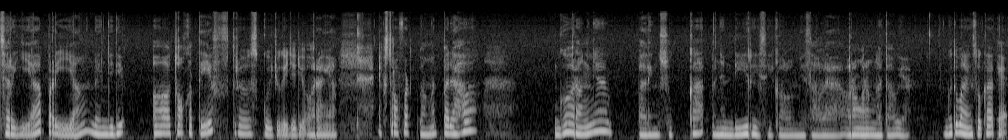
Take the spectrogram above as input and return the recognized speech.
ceria periang dan jadi uh, talkative. Terus gue juga jadi orang yang ekstrovert banget. Padahal gue orangnya paling suka menyendiri sih kalau misalnya orang-orang nggak tahu ya. Gue tuh paling suka kayak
